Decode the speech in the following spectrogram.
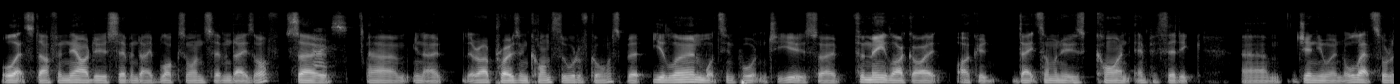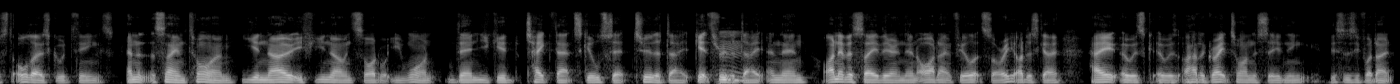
all that stuff. And now I do seven day blocks on, seven days off. So nice. um, you know, there are pros and cons to it, of course, but you learn what's important to you. So for me, like I, I could date someone who's kind, empathetic, um, genuine, all that sort of stuff, all those good things. And at the same time, you know, if you know inside what you want, then you could take that skill set to the date, get through the Mm. date, and then I never say there and then "Oh, I don't feel it. Sorry, I just go, hey, it was, it was, I had a great time this evening. This is if I don't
